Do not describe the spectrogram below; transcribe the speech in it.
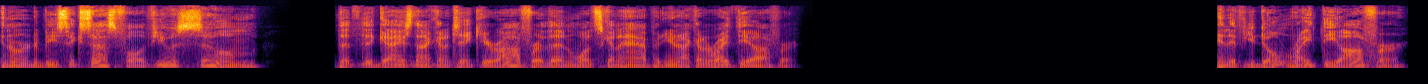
in order to be successful. If you assume that the guy's not going to take your offer, then what's going to happen? You're not going to write the offer. And if you don't write the offer,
